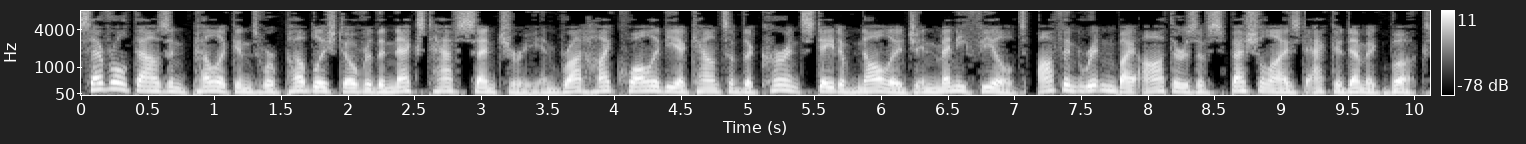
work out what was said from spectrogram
Several thousand pelicans were published over the next half-century and brought high-quality accounts of the current state of knowledge in many fields, often written by authors of specialized academic books.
